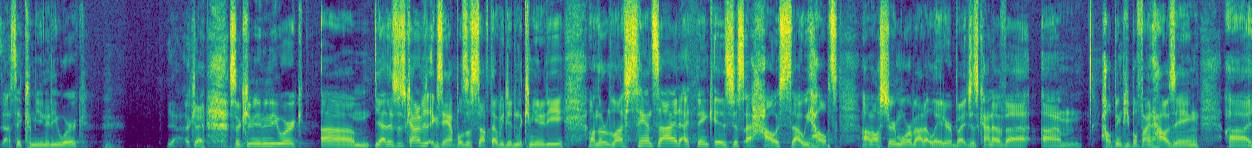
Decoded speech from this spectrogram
Does that say community work? yeah, okay. So community work, um, yeah, this is kind of examples of stuff that we did in the community. On the left hand side, I think is just a house that we helped. Um, I'll share more about it later, but just kind of uh, um, helping people find housing. Uh,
